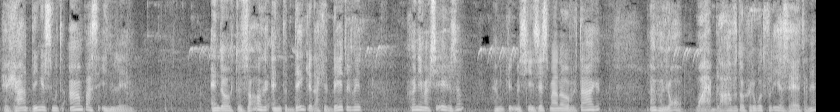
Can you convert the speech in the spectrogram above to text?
Je gaat dingen moeten aanpassen in je leven. En door te zagen en te denken dat je het beter weet, ga niet marcheren. Zo. En je kunt misschien zes maanden overtuigen. En van ja, wij blijven toch groot vlees eten. Hè?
